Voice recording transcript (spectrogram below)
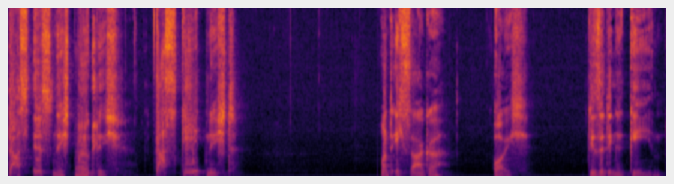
das ist nicht möglich, das geht nicht. Und ich sage, euch. Diese Dinge gehen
